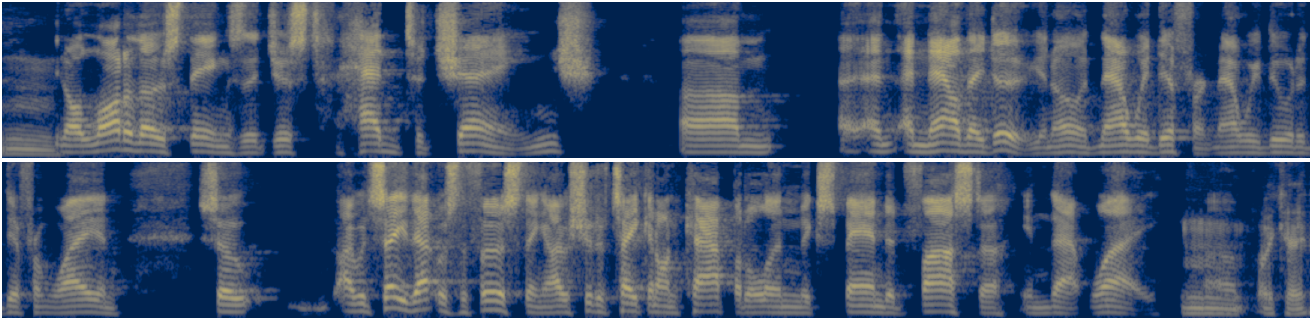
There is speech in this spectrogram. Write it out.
Mm. you know a lot of those things that just had to change um, and and now they do you know and now we're different. Now we do it a different way. And so i would say that was the first thing. I should have taken on capital and expanded faster in that way. Mm, okay.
